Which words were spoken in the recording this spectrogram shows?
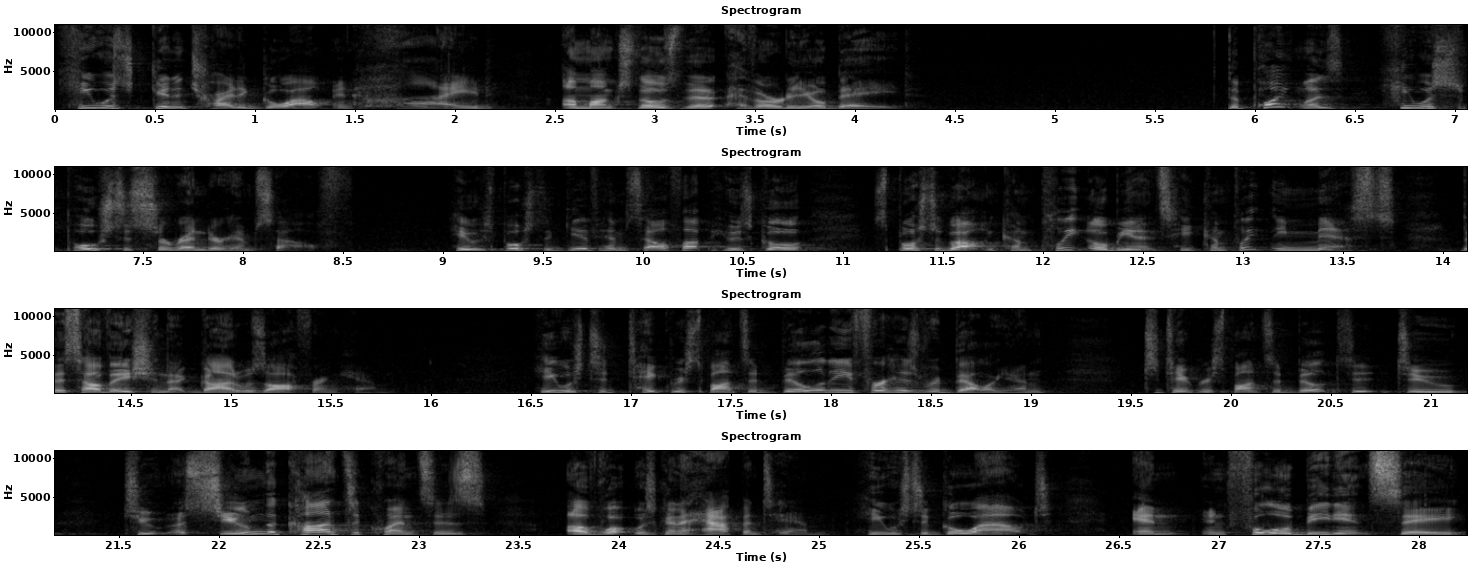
He was going to try to go out and hide amongst those that have already obeyed. The point was, he was supposed to surrender himself. He was supposed to give himself up. He was go, supposed to go out in complete obedience. He completely missed the salvation that God was offering him. He was to take responsibility for his rebellion, to take responsibility to, to, to assume the consequences of what was going to happen to him. He was to go out and, in full obedience, say,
